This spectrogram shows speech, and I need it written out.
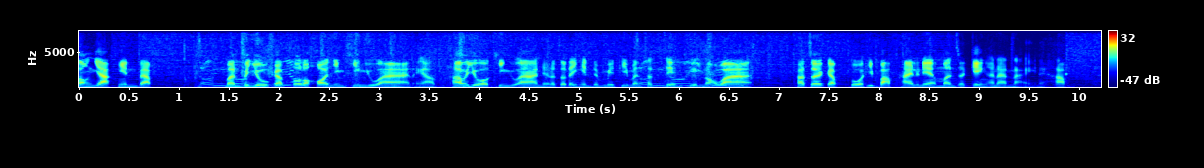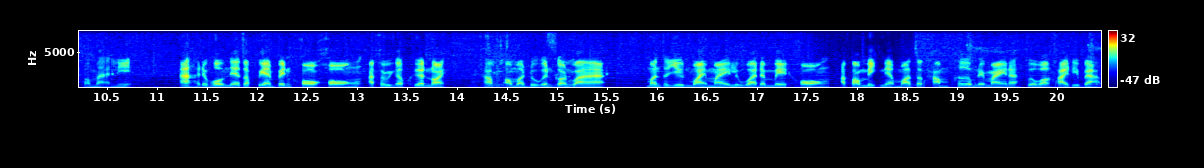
ต้องอยากเห็นแบบมันไปอยู่กับตัวละครอย่าง King UR นะครับถ้าไปอยู่กับ King UR เนี่ยเราจะได้เห็นดาเมจที่มันชัดเจนขึ้นเนาะว่า ถ้าเจอกับตัวที่บัฟให้แล้วเนี่ยมันจะเก่งขนาดไหนนะครับประมาณนี้ อะเดี๋ยวผมเนี่ยจะเปลี่ยนเป็นคอของอัศวินกับเพื่อนหน่อยนะครับเอามาดูกันก่อนว่ามันจะยืนไหวไหมหรือว่าดาเมจของอะตอมิกเนี่ยมันจะทำเพิ่มได้ไหมนะเผื่อว่าใครที่แบบ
